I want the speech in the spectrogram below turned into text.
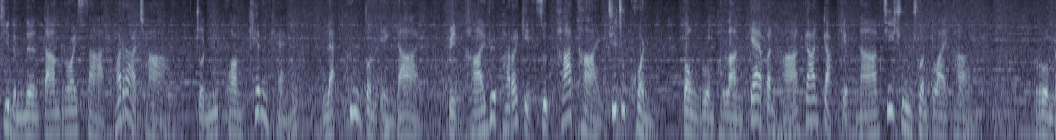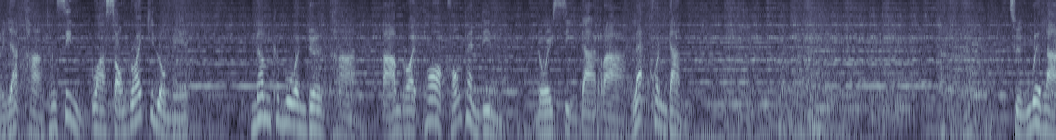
ที่ดำเนินตามรอยศาสตร์พระราชา จนมีความเข้มแข็ง และพึ่งตนเองได้ ปิดท้ายด้วยภารกิจสุดท้าทายที่ทุกคนต้องรวมพลังแก้ปัญหาการกักเก็บน้ำที่ชุมชนปลายทาง รวมระยะทางทั้งสิ้นกว่า 200 กิโลเมตรนำขบวนเดินทางตามรอยพ่อของแผ่นดิน โดย4ดาราและคนดัง ถึงเวลา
